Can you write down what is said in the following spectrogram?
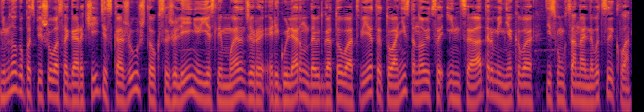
Немного поспешу вас огорчить и скажу, что, к сожалению, если менеджеры регулярно дают готовые ответы, то они становятся инициаторами некого дисфункционального цикла,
